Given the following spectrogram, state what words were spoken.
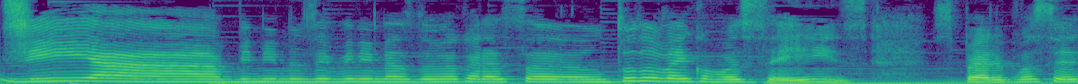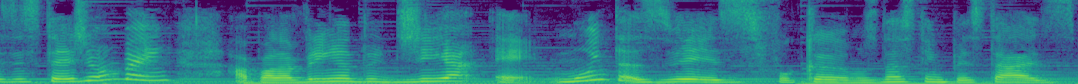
dia, meninos e meninas do meu coração! Tudo bem com vocês? Espero que vocês estejam bem. A palavrinha do dia é: muitas vezes focamos nas tempestades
